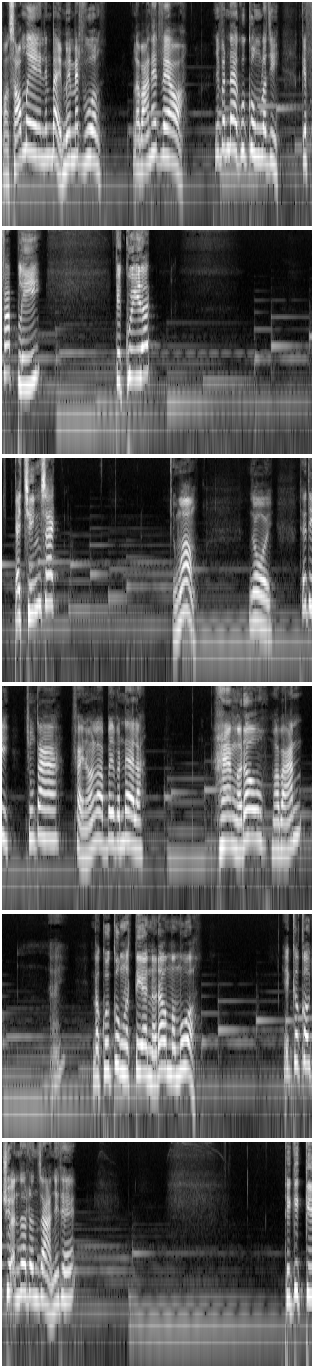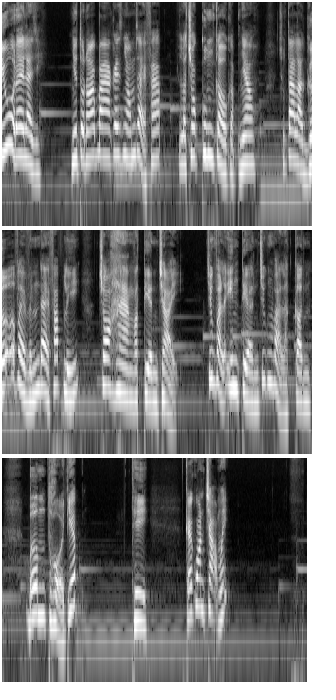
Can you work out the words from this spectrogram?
Khoảng 60 đến 70 mét vuông Là bán hết veo à nhưng vấn đề cuối cùng là gì? Cái pháp lý Cái quỹ đất Cái chính sách. Đúng không? Rồi Thế thì chúng ta phải nói là bây vấn đề là Hàng ở đâu mà bán? Đấy Và cuối cùng là tiền ở đâu mà mua? Cái câu, câu chuyện rất đơn giản như thế. Thì cái cứu ở đây là gì? Như tôi nói ba cái nhóm giải pháp là cho cung cầu gặp nhau. Chúng ta là gỡ về vấn đề pháp lý, cho hàng và tiền chảy. Chứ không phải là in tiền, chứ không phải là cần bơm thổi tiếp. Thì cái quan trọng ấy,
